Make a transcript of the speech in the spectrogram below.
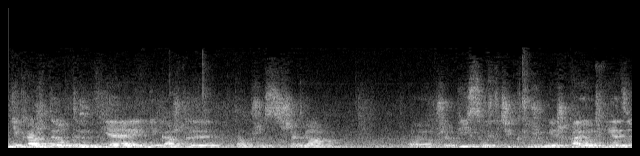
nie każdy o tym wie i nie każdy tam przestrzega e, przepisów. Ci, którzy mieszkają, wiedzą,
